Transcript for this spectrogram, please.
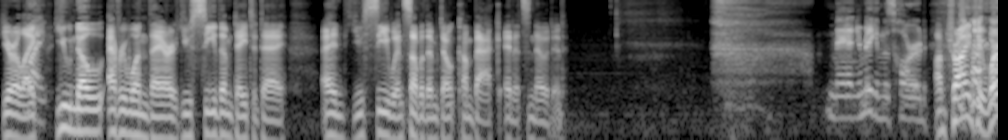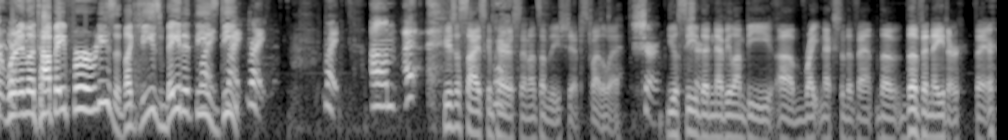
You're like, Right. you know everyone there. You see them day to day. And you see when some of them don't come back, and it's noted. Man, you're making this hard. I'm trying to. We're, we're in the top eight for a reason. Like, these made it these right, deep. right, right, right. Um, I Here's a size comparison on some of these ships, by the way. sure. You'll see sure. the Nebulon B uh, right next to the vent, the the Venator there.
